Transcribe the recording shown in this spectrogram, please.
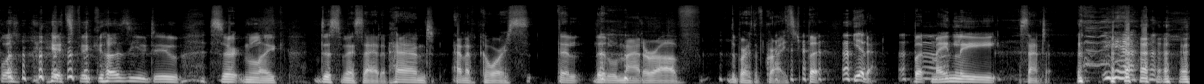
well, it's because you do certain like dismiss out of hand, and of course the little matter of the birth of Christ, but you know, but mainly Santa. Yeah.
